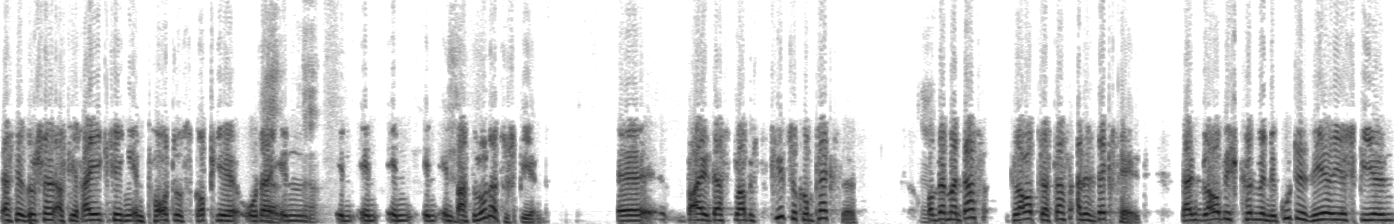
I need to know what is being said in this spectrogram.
dass wir so schnell auf die Reihe kriegen, in Porto, Skopje oder ja, in, ja. In, in, in, in, in Barcelona zu spielen. Äh, weil das, glaube ich, viel zu komplex ist. Ja. Und wenn man das glaubt, dass das alles wegfällt, dann glaube ich, können wir eine gute Serie spielen,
